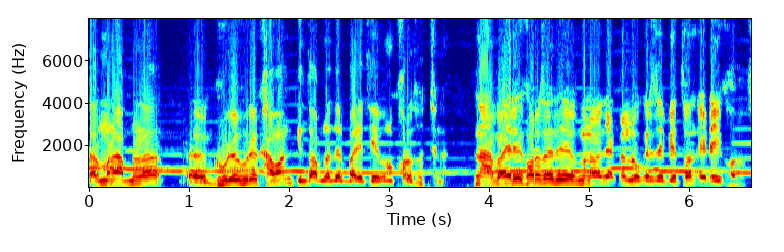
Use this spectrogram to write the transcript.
তার মানে আপনারা ঘুরে ঘুরে খাওয়ান কিন্তু আপনাদের বাড়ি থেকে কোনো খরচ হচ্ছে না? না বাইরে খরচ হয় মানে একটা লোকের যে বেতন এটাই খরচ।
